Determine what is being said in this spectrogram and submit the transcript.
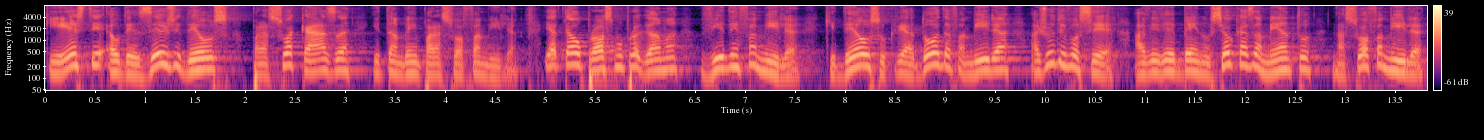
que este é o desejo de Deus para a sua casa e também para a sua família. E até o próximo programa Vida em Família. Que Deus, o Criador da família, ajude você a viver bem no seu casamento, na sua família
